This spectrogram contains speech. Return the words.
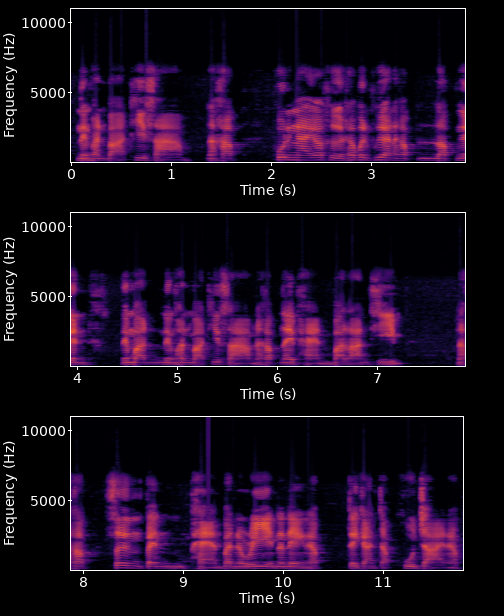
1,000 บาทที่3นะครับพูดง่ายก็คือถ้าเพื่อนๆนะครับรับเงิน1บาท1,000 บาทที่3นะครับในแผนบาลานซ์ทีมนะครับซึ่งเป็นแผน binary นั่นเองนะครับ ในการจับคู่จ่ายนะครับ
